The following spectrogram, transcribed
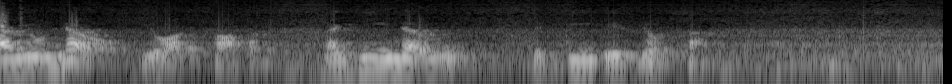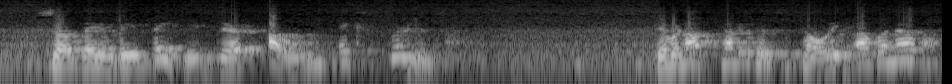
And you know you are his Father, and he knows that he is your Son. So they related their own experience. They were not telling the story of another.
